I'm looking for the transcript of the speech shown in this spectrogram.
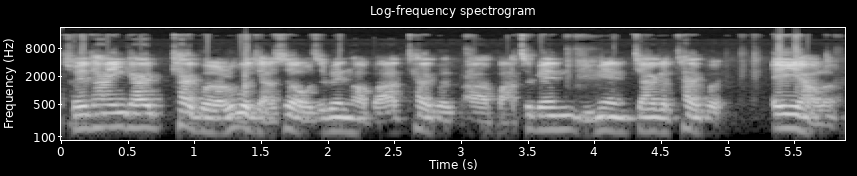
所以它应该 type 了。如果假设我这边哈把它 type 啊，把这边里面加一个 type a 好了，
